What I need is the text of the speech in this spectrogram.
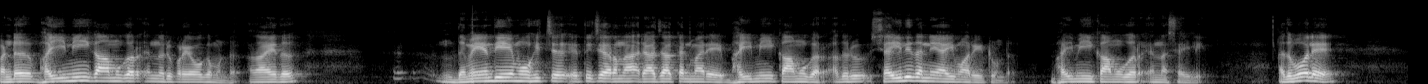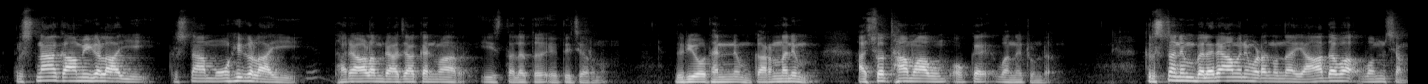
പണ്ട് ഭൈമി കാമുകർ എന്നൊരു പ്രയോഗമുണ്ട്. അതായത് ദമയന്തിയെ മോഹിച്ച് എത്തിച്ചേർന്ന രാജാക്കന്മാരെ ഭൈമി കാമുകർ അതൊരു ശൈലി തന്നെയായി മാറിയിട്ടുണ്ട്. ഭൈമി കാമുകർ എന്ന ശൈലി. അതുപോലെ കൃഷ്ണാകാമികളായി കൃഷ്ണമോഹികളായി ധാരാളം രാജാക്കന്മാർ ഈ സ്ഥലത്ത് എത്തിച്ചേർന്നു. ദുര്യോധനനും കർണനും അശ്വത്ഥാമാവും ഒക്കെ വന്നിട്ടുണ്ട്. കൃഷ്ണനും ബലരാമനും അടങ്ങുന്ന യാദവ വംശം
